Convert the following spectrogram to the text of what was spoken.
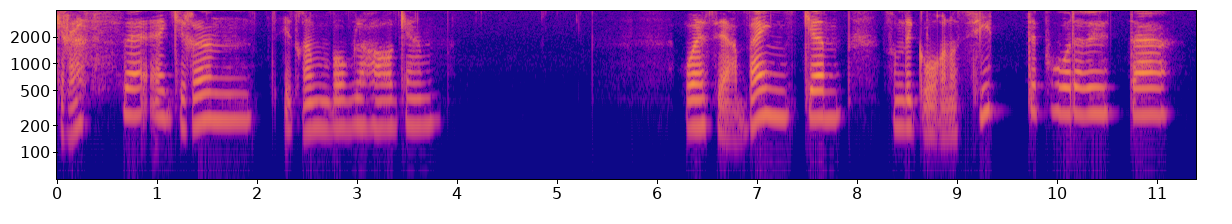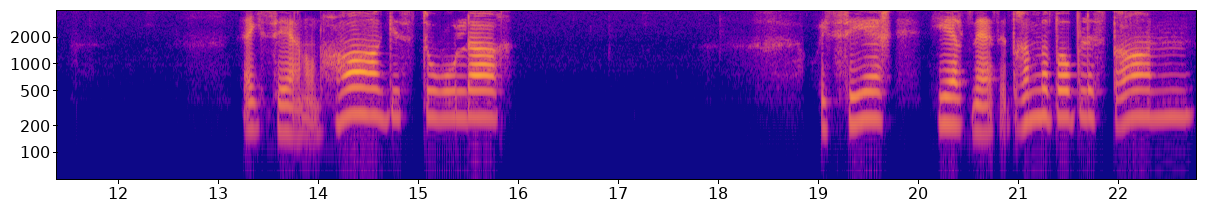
gresset er grønt i drømmeboblehagen. Og jeg ser benken som det går an å sitte på der ute. Jeg ser noen hagestoler. Og jeg ser helt ned til Drømmeboblestranden.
